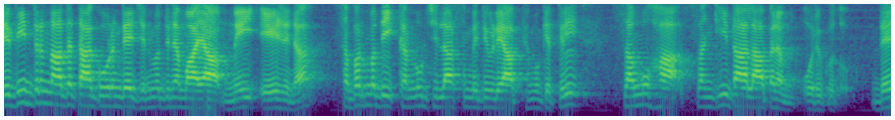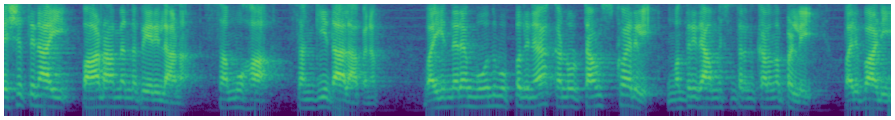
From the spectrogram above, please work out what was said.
രവീന്ദ്രനാഥ ടാഗോറിന്റെ ജന്മദിനമായ മെയ് ഏഴിന് സബർമതി കണ്ണൂർ ജില്ലാ സമിതിയുടെ ആഭിമുഖ്യത്തിൽ സമൂഹ സംഗീതാലാപനം ഒരുക്കുന്നു. ദേശത്തിനായി പാടാമെന്ന പേരിലാണ് സമൂഹ സംഗീതാലാപനം. വൈകുന്നേരം മൂന്ന് മുപ്പതിന് കണ്ണൂർ ടൗൺ സ്ക്വയറിൽ മന്ത്രി രാമചന്ദ്രൻ കടന്നപ്പള്ളി പരിപാടി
